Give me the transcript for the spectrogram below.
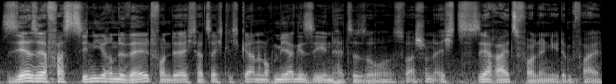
sehr, sehr faszinierende Welt, von der ich tatsächlich gerne noch mehr gesehen hätte. So, es war schon echt sehr reizvoll in jedem Fall.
